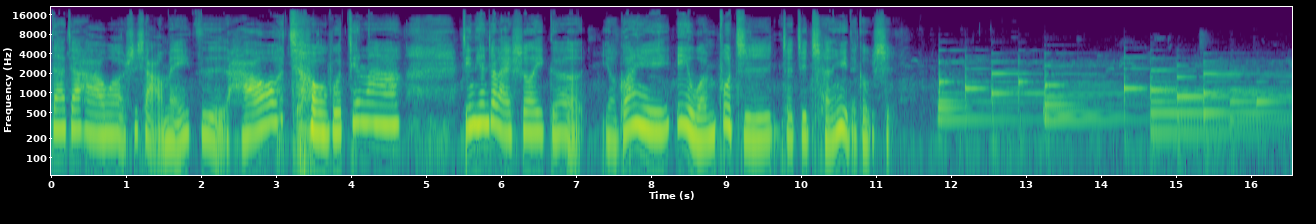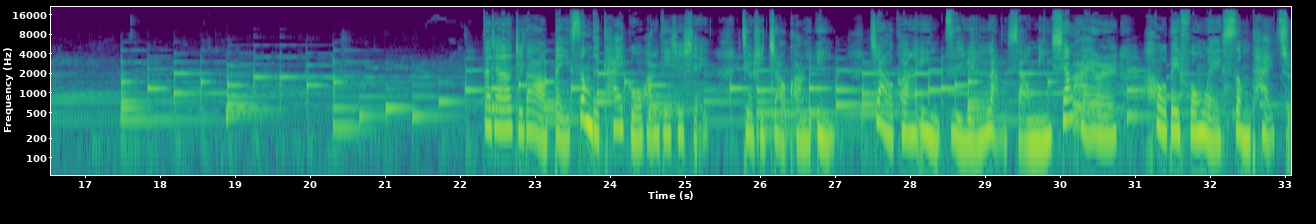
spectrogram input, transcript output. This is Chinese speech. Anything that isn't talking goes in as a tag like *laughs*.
大家好，我是小梅子，好久不见啦！今天就来说一个有关于“一文不值”这句成语的故事。大家都知道，北宋的开国皇帝是谁？就是赵匡胤。赵匡胤字元朗，小名香孩儿，后被封为宋太祖。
